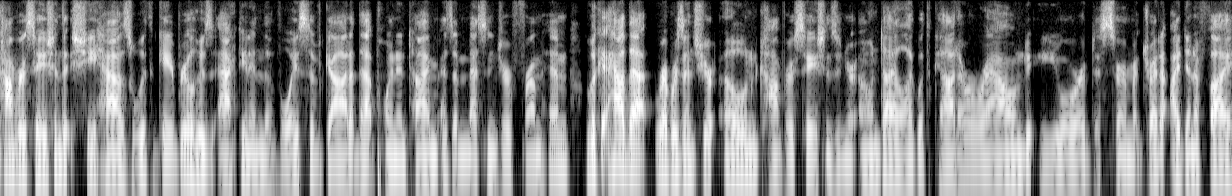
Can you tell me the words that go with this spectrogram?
conversation that she has with Gabriel, who's acting in the voice of God at that point in time as a messenger from him. Look at how that represents your own conversations and your own dialogue with God around your discernment. Try to identify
